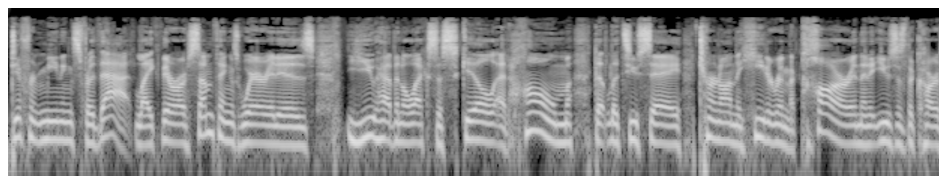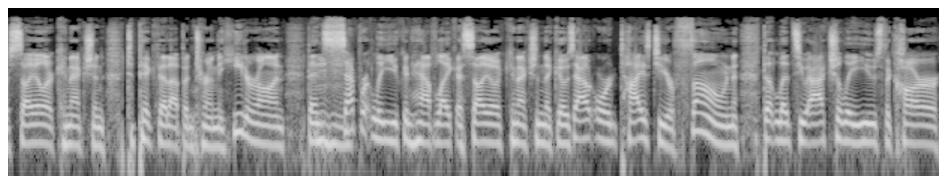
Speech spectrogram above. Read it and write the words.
different meanings for that. Like there are some things where it is you have an Alexa skill at home that lets you say turn on the heater in the car and then it uses the car's cellular connection to pick that up and turn the heater on. Then separately you can have like a cellular connection that goes out or ties to your phone that lets you actually use the car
